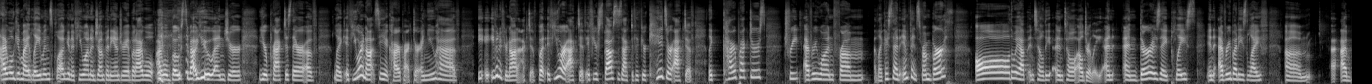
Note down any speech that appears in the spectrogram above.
I will give my layman's plug and if you want to jump in Andrea but I will I will boast about you and your your practice there of like if you are not seeing a chiropractor and you have even if you're not active but if you are active if your spouse is active if your kids are active like chiropractors treat everyone from like I said infants from birth all the way up until the until elderly. And and there is a place in everybody's life um I,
